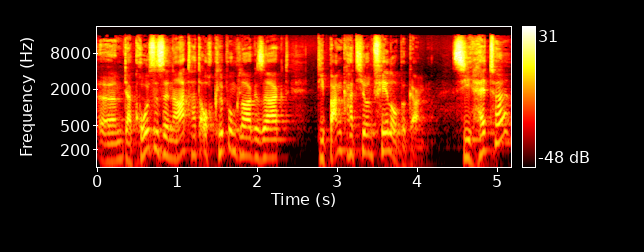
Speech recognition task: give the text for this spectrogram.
äh, der Große Senat hat auch klipp und klar gesagt, die Bank hat hier einen Fehler begangen. Sie hätte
